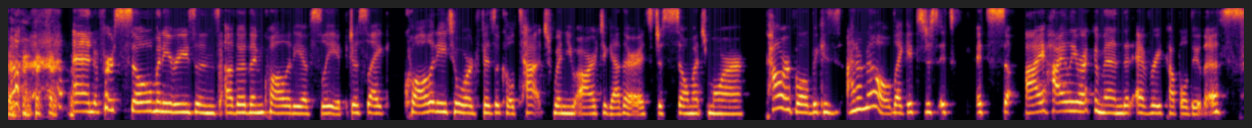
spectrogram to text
and for so many reasons other than quality of sleep, just like quality toward physical touch when you are together. It's just so much more powerful because I don't know, like it's just it's it's I highly recommend that every couple do this.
